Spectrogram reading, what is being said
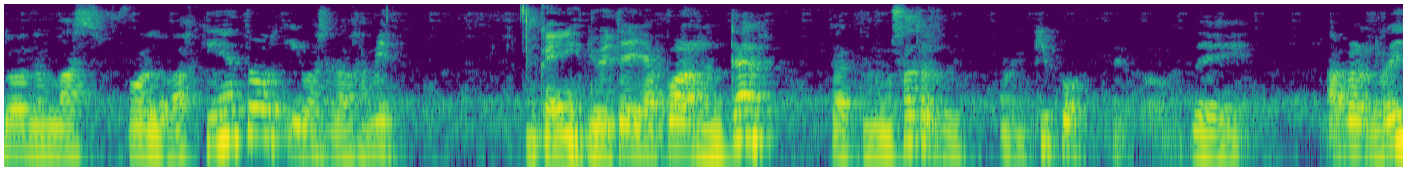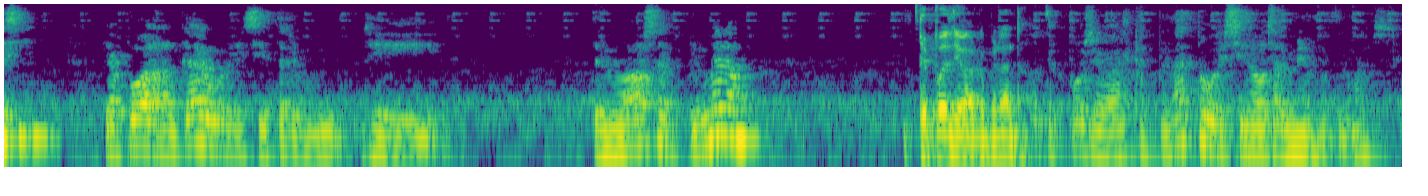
Dos nomás por la baja 500 y vas a la baja 1000. Ok. Y ahorita ya puedo arrancar, o sea, como nosotros, güey, con el equipo de, de Abra Racing, ya puedo arrancar, güey, si, si terminamos el primero, Te puedes llevar al campeonato. te puedo llevar al campeonato, güey, si no terminan los demás.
